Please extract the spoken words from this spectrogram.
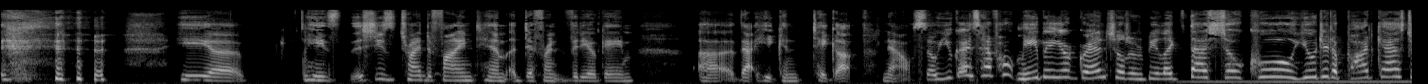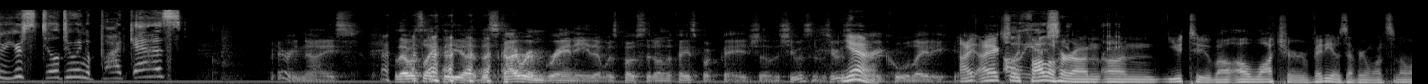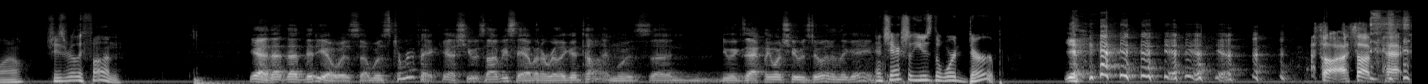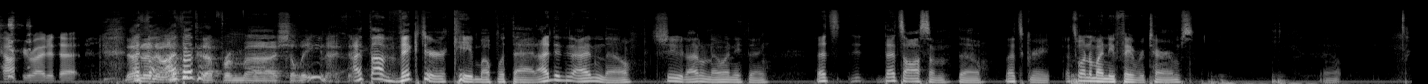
he uh, he's she's trying to find him a different video game uh, that he can take up now. So you guys have hope. Maybe your grandchildren would be like, "That's so cool! You did a podcast, or you're still doing a podcast." Very nice. Well, that was like the uh, the Skyrim granny that was posted on the Facebook page. So she was she was Yeah. a very cool lady. I, I actually Oh, yeah, follow she- her on on YouTube. I'll, I'll watch her videos every once in a while. She's really fun. Yeah, that, that video was uh, was terrific. Yeah, she was obviously having a really good time. Was uh, knew exactly what she was doing in the game. And she actually used the word derp. yeah, yeah, yeah, yeah. I thought I thought Pat copyrighted that. No, I no, thought- no. I I, thought- picked it up from uh, Shaline. I think. I thought Victor came up with that. I didn't. I didn't know. Shoot, I don't know anything. That's that's awesome though. That's great. That's one of my new favorite terms.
